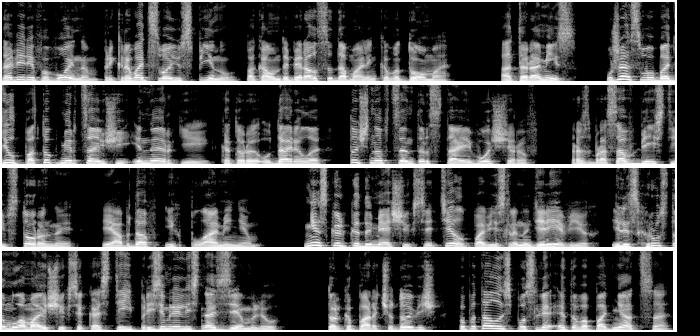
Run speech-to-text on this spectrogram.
доверив воинам прикрывать свою спину, пока он добирался до маленького дома. А Тарамис уже освободил поток мерцающей энергии, которая ударила точно в центр стаи вощеров, разбросав бестий в стороны и обдав их пламенем. Несколько дымящихся тел повисли на деревьях или с хрустом ломающихся костей приземлились на землю. Только пара чудовищ попыталась после этого подняться.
